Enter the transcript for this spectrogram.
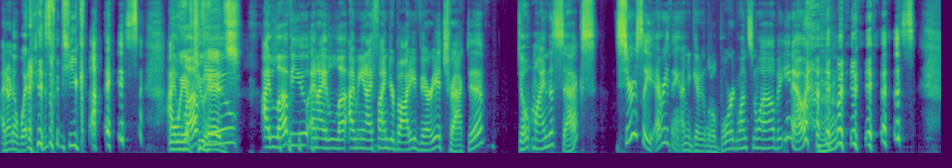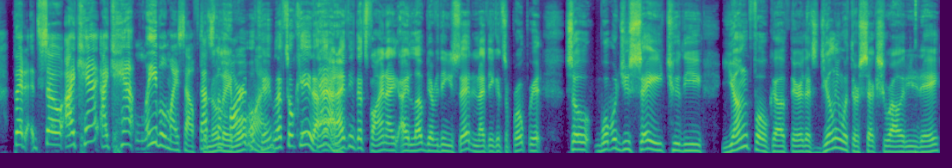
I don't know what it is with you guys. I we love have two you. heads. I love you, and I love. I mean, I find your body very attractive. Don't mind the sex. Seriously, everything. I mean, get a little bored once in a while, but you know Mhm. what it is. But so I can't. I can't label myself. So That's no the label. hard okay, one. that's okay. I- Yeah. and I think that's fine. I, I loved everything you said, and I think it's appropriate. So, what would you say to the young folk out there that's dealing with their sexuality today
